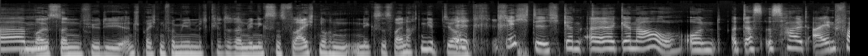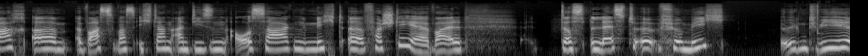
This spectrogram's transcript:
ähm, Weil es dann für die entsprechenden Familienmitglieder dann wenigstens vielleicht noch ein nächstes Weihnachten gibt, ja. Äh, richtig, gen äh, genau. Und das ist halt einfach ähm, was, was ich dann an diesen Aussagen nicht äh, verstehe, weil das lässt äh, für mich irgendwie,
